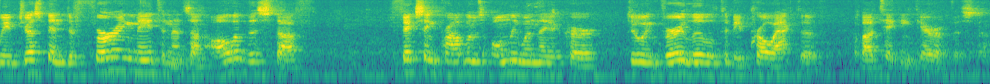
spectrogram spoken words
We've just been deferring maintenance on all of this stuff, fixing problems only when they occur, doing very little to be proactive about taking care of this stuff.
